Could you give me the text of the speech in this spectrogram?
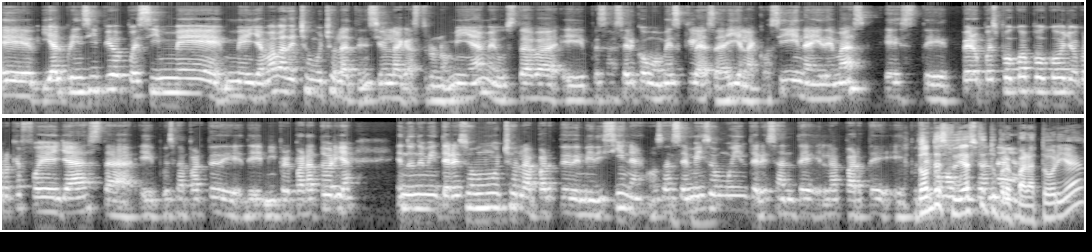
Eh, y al principio, pues sí me, me, llamaba de hecho mucho la atención la gastronomía, me gustaba eh, pues hacer como mezclas ahí en la cocina y demás, este, pero pues poco a poco yo creo que fue ya hasta pues la parte de, de mi preparatoria, en donde me interesó mucho la parte de medicina, o sea, se me hizo muy interesante la parte... Eh, pues, ¿Dónde estudiaste tu preparatoria?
